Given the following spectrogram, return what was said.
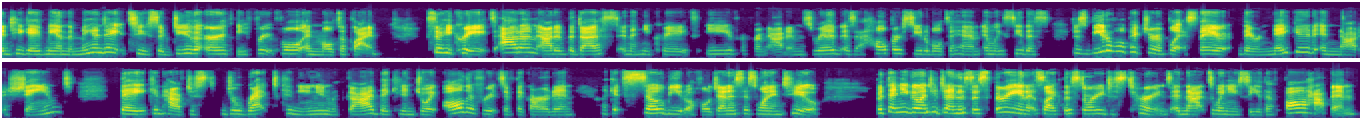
And He gave man the mandate to subdue the earth, be fruitful, and multiply. So he creates Adam out of the dust, and then he creates Eve from Adam's rib as a helper suitable to him. And we see this just beautiful picture of bliss. They they're naked and not ashamed. They can have just direct communion with God. They can enjoy all the fruits of the garden. Like it's so beautiful. Genesis 1 and 2. But then you go into Genesis 3 and it's like the story just turns, and that's when you see the fall happen.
